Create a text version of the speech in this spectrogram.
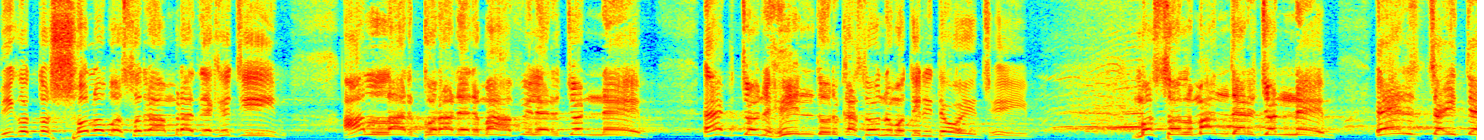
বিগত ষোলো বছরে আমরা দেখেছি, আল্লাহর কোরআনের মাহফিলের জন্য একজন হিন্দুর কাছে অনুমতি নিতে হয়েছে। মুসলমানদের জন্য এর চাইতে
